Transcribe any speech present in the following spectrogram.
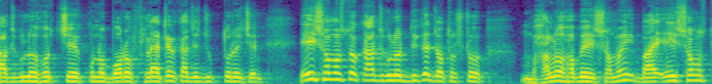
কাজগুলো হচ্ছে, কোনো বড় ফ্ল্যাটের কাজে যুক্ত রয়েছেন, এই সমস্ত কাজগুলোর দিকে যথেষ্ট ভালো হবে এই সময় বা এই সমস্ত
